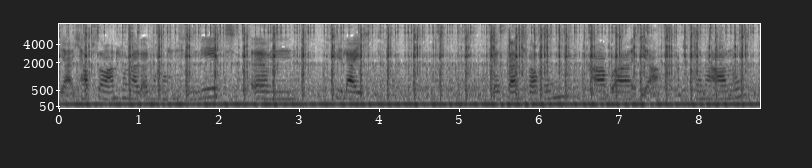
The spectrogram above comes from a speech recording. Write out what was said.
Ja, ich habe es am Anfang halt einfach noch nicht umnäht. Ähm, vielleicht, ich weiß gar nicht warum, aber ja, keine Ahnung.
